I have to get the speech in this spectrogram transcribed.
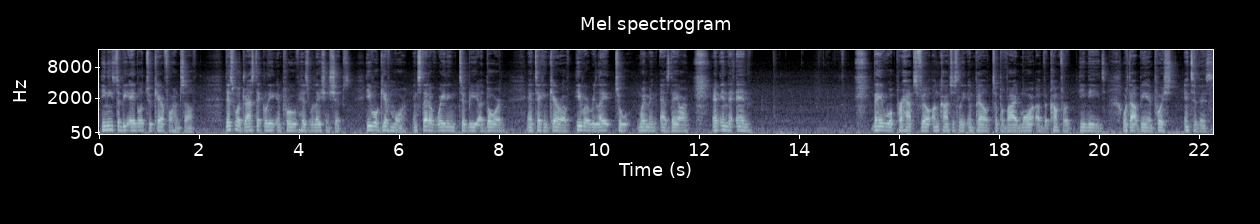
He needs to be able to care for himself. This will drastically improve his relationships. He will give more. Instead of waiting to be adored and taken care of, he will relate to women as they are. And in the end, they will perhaps feel unconsciously impelled to provide more of the comfort he needs without being pushed into this.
